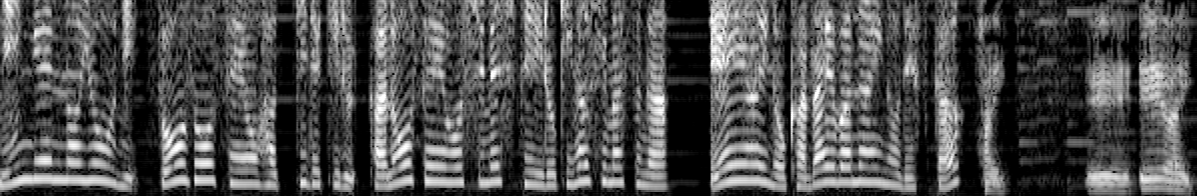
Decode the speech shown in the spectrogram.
人間のように創造性を発揮できる可能性を示している気がしますが AI の課題はないのですか？はい、えー、AI、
